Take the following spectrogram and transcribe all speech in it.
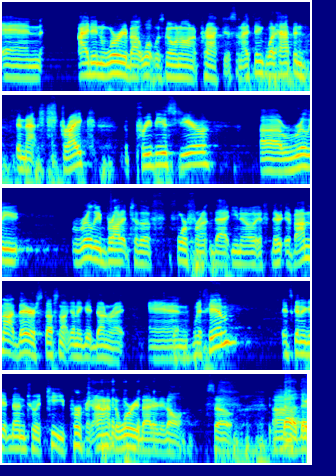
and I didn't worry about what was going on at practice, and I think what happened in that strike the previous year uh, really really brought it to the forefront that you know if there if I'm not there, stuff's not going to get done right. And with him, it's going to get done to a T. Perfect. I don't have to worry about it at all. So, um, no, yeah,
